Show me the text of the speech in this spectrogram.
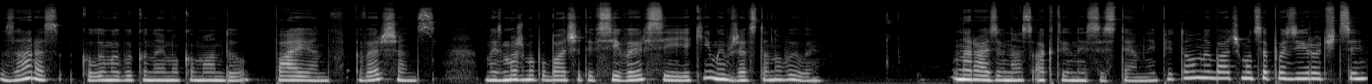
Зараз, коли ми виконуємо команду PyEnv Versions, ми зможемо побачити всі версії, які ми вже встановили. Наразі в нас активний системний Python, ми бачимо це по зірочці.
